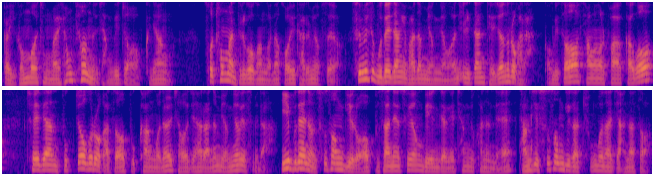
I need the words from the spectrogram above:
그러니까 이건 뭐 정말 형편없는 장비죠. 그냥 소총만 들고 간 거나 거의 다름이 없어요. 스미스 부대장이 받은 명령은 일단 대전으로 가라. 거기서 상황을 파악하고 최대한 북쪽으로 가서 북한군을 저지하라는 명령이었습니다. 이 부대는 수송기로 부산의 수영 비행장에 착륙하는데 당시 수송기가 충분하지 않아서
